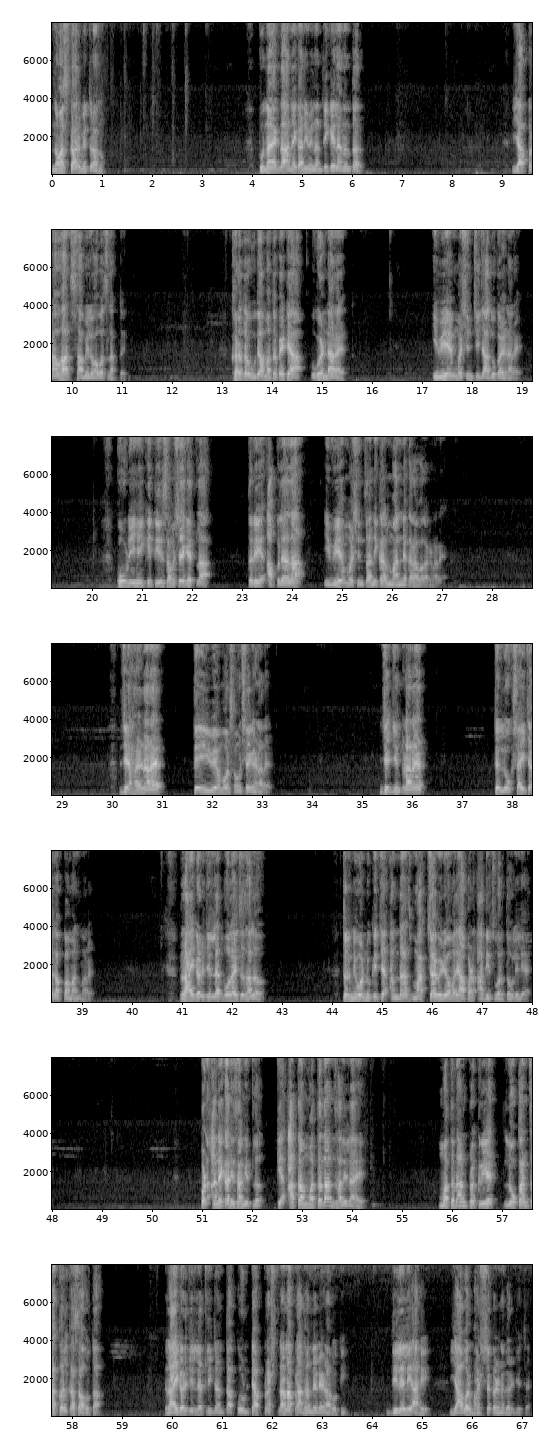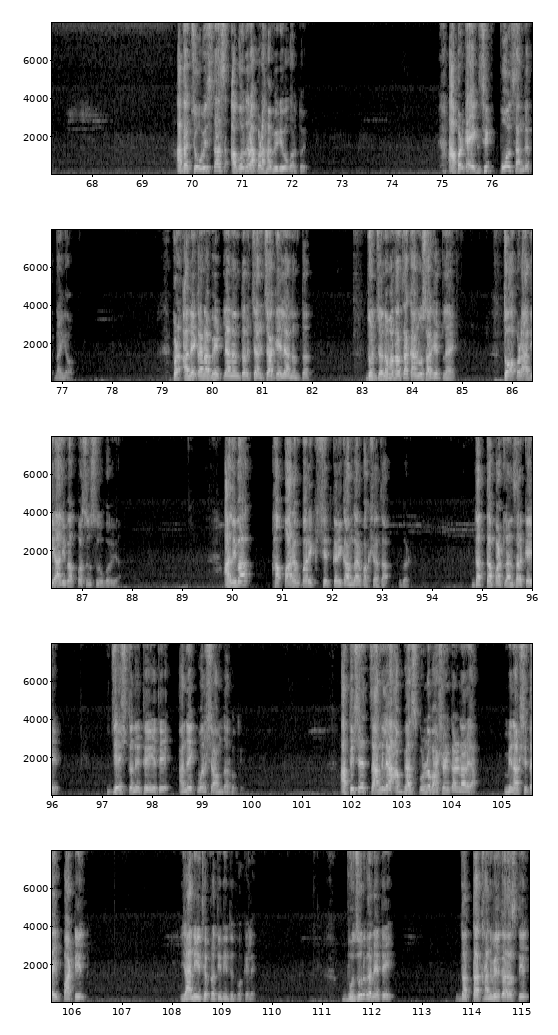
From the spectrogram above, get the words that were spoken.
नमस्कार मित्रांनो. पुन्हा एकदा अनेकांनी विनंती केल्यानंतर या प्रवाहात सामील व्हावंच लागतंय. खरं तर उद्या मतपेट्या उघडणार आहेत. ईव्हीएम मशीनची जादू कळणार आहे. कोणीही किती संशय घेतला तरी आपल्याला ईव्हीएम मशीनचा निकाल मान्य करावा लागणार आहे. जे हरणार आहेत ते ईव्हीएम वर संशय घेणार आहेत. जे जिंकणार आहेत ते लोकशाहीच्या गप्पा मानणार आहेत. रायगड जिल्ह्यात बोलायचं झालं तर निवडणुकीचे अंदाज मागच्या व्हिडिओमध्ये आपण आधीच वर्तवलेले आहेत. पण अनेकांनी सांगितलं की आता मतदान झालेलं आहे. मतदान प्रक्रियेत लोकांचा कल कसा होता? रायगड जिल्ह्यातली जनता कोणत्या प्रश्नाला प्राधान्य देणार होती दिलेली आहे यावर भाष्य करणं गरजेचं आहे. आता चोवीस तास अगोदर आपण हा व्हिडिओ करतोय. आपण काय एक्झिट पोल सांगत नाही आहोत. पण अनेकांना भेटल्यानंतर चर्चा केल्यानंतर जो जनमताचा कानोसा घेतलाय तो आपण आधी अलिबागपासून सुरू करूया. अलिबाग हा पारंपरिक शेतकरी कामगार पक्षाचा गट. दत्ता पाटलांसारखे ज्येष्ठ नेते येथे अनेक वर्ष आमदार होते. अतिशय चांगल्या अभ्यासपूर्ण भाषण करणाऱ्या मीनाक्षीताई पाटील यांनी इथे प्रतिनिधित्व केले. बुजुर्ग नेते दत्ता खानविलकर असतील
